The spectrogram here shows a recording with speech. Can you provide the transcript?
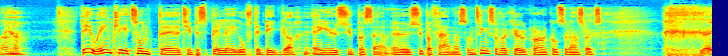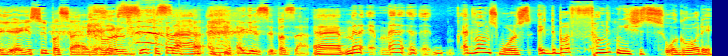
Aha. Det er jo egentlig et sånt uh, type spill jeg ofte digger. Jeg er jo superfan, uh, superfan av sånne ting som Valkyrie Chronicles og den slags. Jeg, jeg er supersær. Det du sa? Jeg er supersær. Uh, men men eh, Advance Wars jeg, Det bare fanget meg ikke så grådig.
